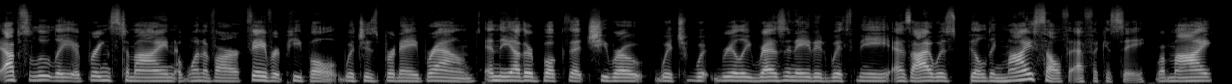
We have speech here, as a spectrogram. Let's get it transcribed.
Absolutely. It brings to mind one of our favorite people, which is Brene Brown, and the other book that she wrote, which w- really resonated with me as I was building my self efficacy, my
